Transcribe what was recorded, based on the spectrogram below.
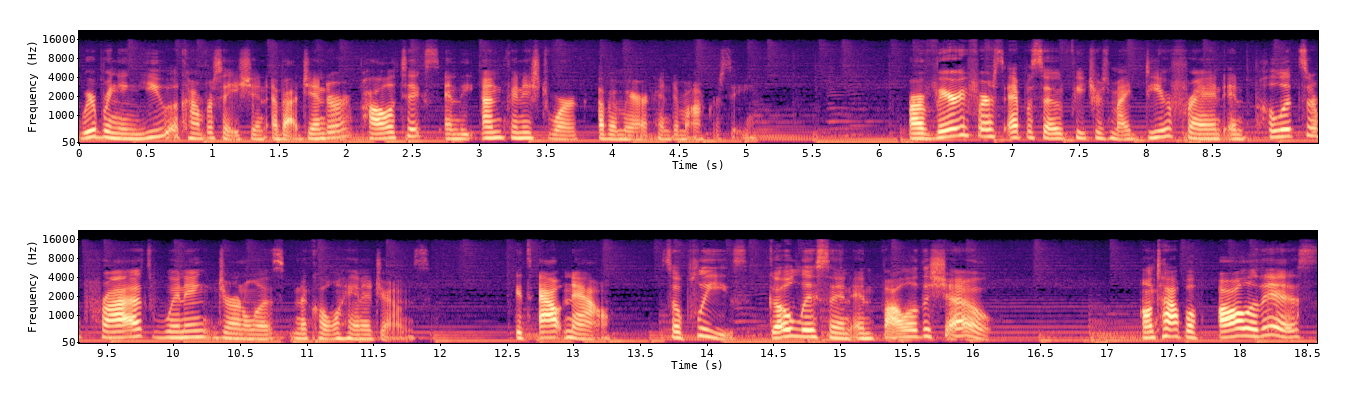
we're bringing you a conversation about gender, politics, and the unfinished work of American democracy. Our very first episode features my dear friend and Pulitzer Prize winning journalist, Nikole Hannah-Jones. It's out now so please go listen and follow the show. On top of all of this,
